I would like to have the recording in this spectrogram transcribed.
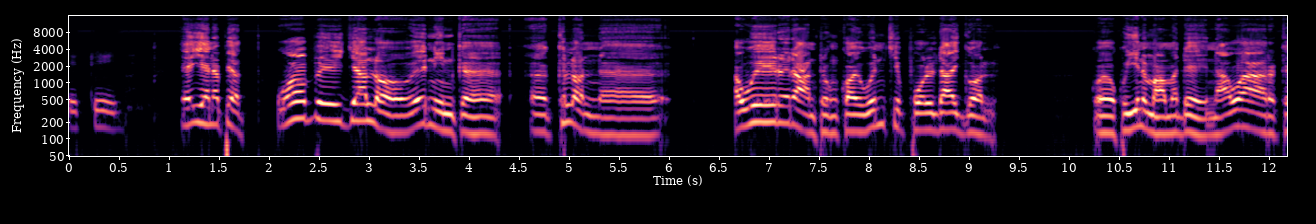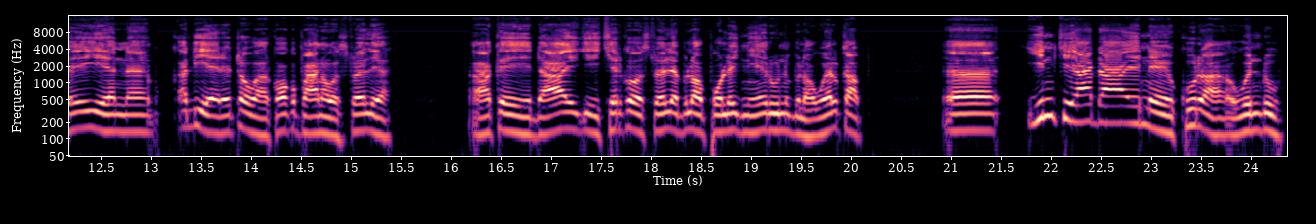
Ete. Eye na pet, wo be jalo enin ke uh, klon uh, awere ran tong ko un chi pol dai gol. Ko ku yin mama de na war ke yen uh, adiere to war ko ko Australia. ake dai ji cherko Australia bilo pole ni run bilo World Cup. yin in ki ada ne kura wendu.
